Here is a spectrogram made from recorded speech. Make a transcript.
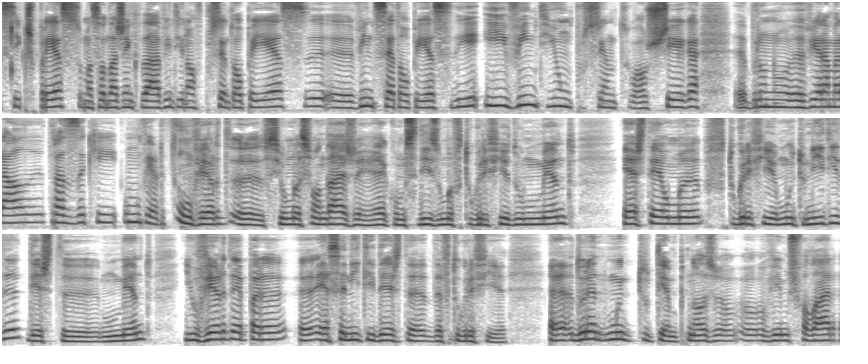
SIC Expresso, uma sondagem que dá 29% ao PS, uh, 27% ao PSD e 21% ao Chega. Bruno Vieira Amaral, trazes aqui um verde. Um verde, se uma sondagem é, como se diz, uma fotografia do momento, esta é uma fotografia muito nítida deste momento e o verde é para uh, essa nitidez da, da fotografia. Uh, durante muito tempo nós ouvimos falar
